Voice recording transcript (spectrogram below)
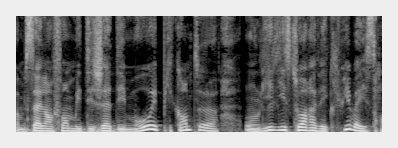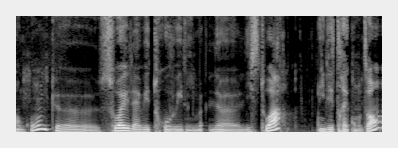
Comme ça, l'enfant met déjà des mots. Et puis quand euh, on lit l'histoire avec lui, bah, il se rend compte que soit il avait trouvé l'im- le- l'histoire. Il est très content,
